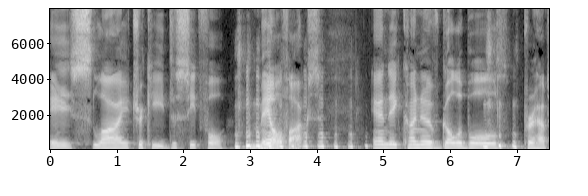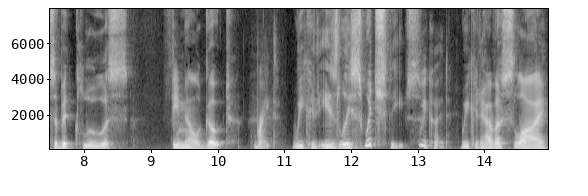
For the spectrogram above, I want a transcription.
a sly, tricky, deceitful male fox and a kind of gullible, perhaps a bit clueless female goat. Right. We could easily switch these. We could. We could have a sly,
